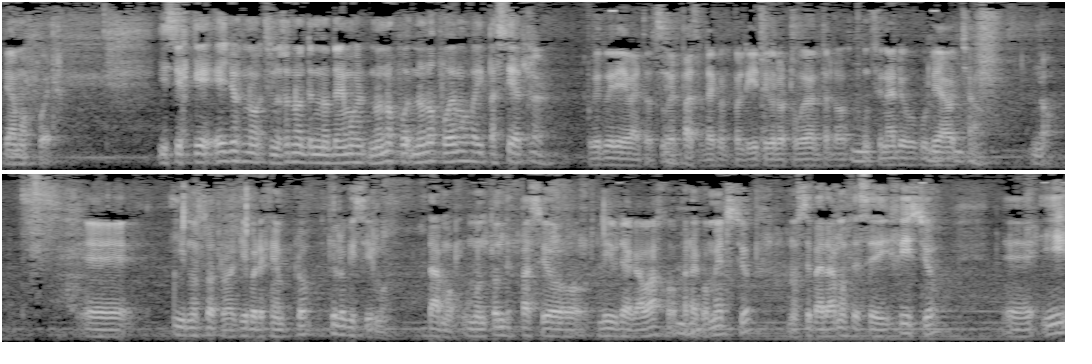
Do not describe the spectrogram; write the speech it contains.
quedamos fuera. Y si es que ellos no, si nosotros no, tenemos, no, nos, no los podemos bypassear, porque tú dirías, esto es súper fácil, con el político, los otros los mm. funcionarios culiados, mm. chao. No. Eh, y nosotros aquí, por ejemplo, ¿qué es lo que hicimos? Damos un montón de espacio libre acá abajo para comercio, nos separamos de ese edificio eh, y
